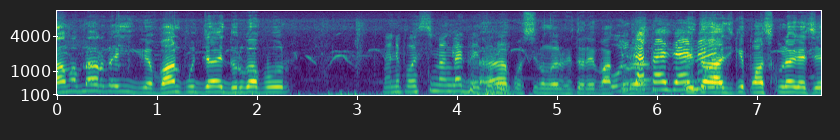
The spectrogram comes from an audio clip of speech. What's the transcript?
আম আপনার এই বানপুর যায় দুর্গাপুর। মানে পশ্চিমবাংলার ভেতরে হ্যাঁ পশ্চিমবঙ্গের ভিতরে বাঁকুড়া। এই তো? আজকে পাঁশকুড়া গেছে।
